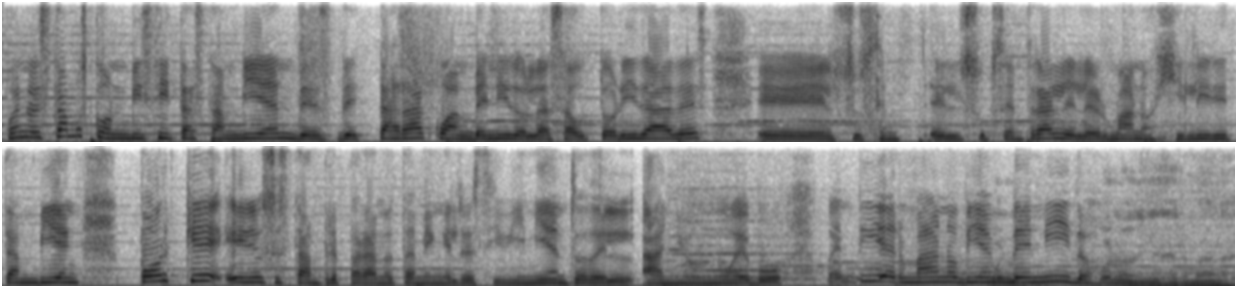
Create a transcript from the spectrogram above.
Bueno, estamos con visitas también. Desde Taraco han venido las autoridades, eh, el, subcentral, el hermano Giliri también, porque ellos están preparando también el recibimiento del año nuevo. Buen día, hermano, bienvenido. buenos días, hermana.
